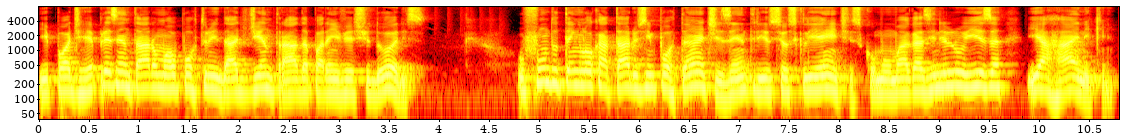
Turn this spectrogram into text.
e pode representar uma oportunidade de entrada para investidores. O fundo tem locatários importantes entre os seus clientes, como o Magazine Luiza e a Heineken.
